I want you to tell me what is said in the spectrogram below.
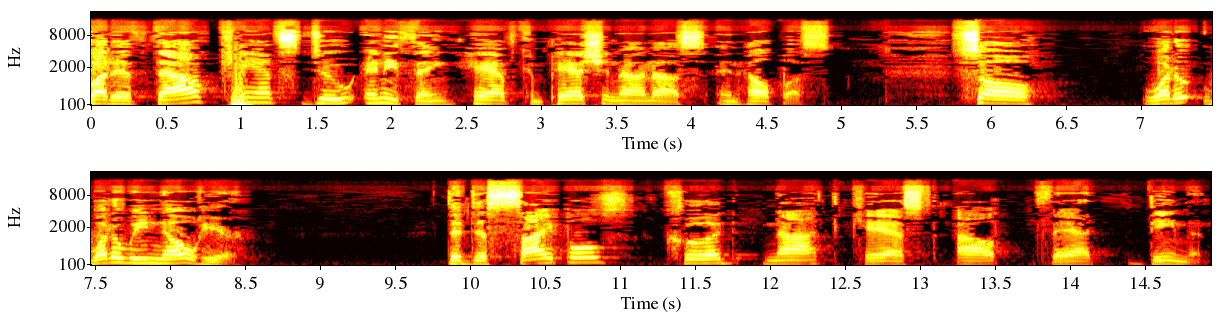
But if thou canst do anything, have compassion on us and help us. So, what do, what do we know here? The disciples could not cast out that demon.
